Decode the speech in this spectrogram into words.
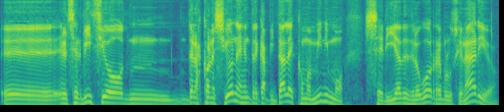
eh, el servicio mm, de las conexiones entre capitales como mínimo, sería desde luego revolucionario.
